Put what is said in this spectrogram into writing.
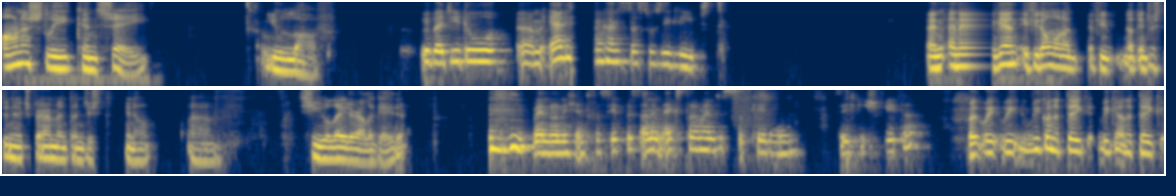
honestly can say you love über die du ähm, ehrlich sagen kannst, dass du sie liebst. and and again if you don't want to if you're not interested in experiment then just you know um, see you later alligator Wenn du nicht interessiert bist an dem Experiment, ist es okay, dann sehe ich dich später. But we, we we're gonna take we're gonna take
